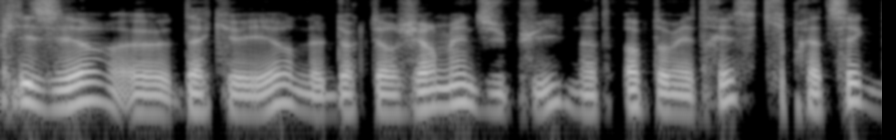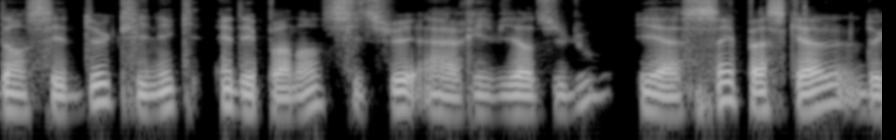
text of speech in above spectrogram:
plaisir euh, d'accueillir le Dr Germain Dupuis, notre optométriste, qui pratique dans ces deux cliniques indépendantes situées à Rivière-du-Loup et à Saint-Pascal de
